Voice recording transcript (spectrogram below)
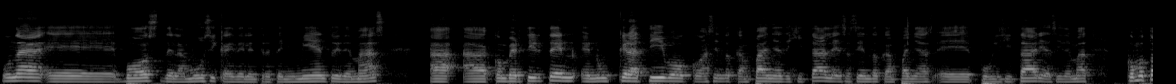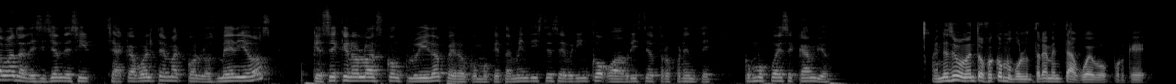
una eh, voz de la música y del entretenimiento y demás? A, convertirte en, un creativo haciendo campañas digitales, haciendo campañas eh, publicitarias y demás. ¿Cómo tomas la decisión de decir, se acabó el tema con los medios, que sé que no lo has concluido, pero como que también diste ese brinco o abriste otro frente? ¿Cómo fue ese cambio? En ese momento fue como voluntariamente a huevo, porque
